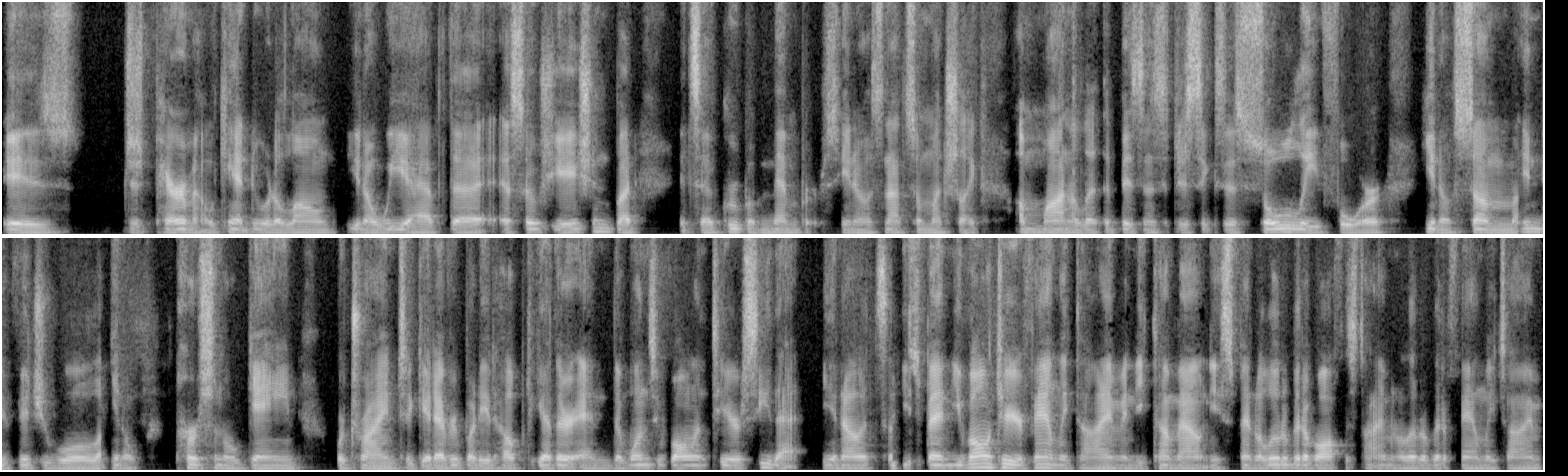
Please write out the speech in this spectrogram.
is just paramount. We can't do it alone. You know, we have the association, but it's a group of members. You know, it's not so much like a monolith, a business that just exists solely for, you know, some individual, you know, personal gain. We're trying to get everybody to help together. And the ones who volunteer see that. You know, it's you spend, you volunteer your family time and you come out and you spend a little bit of office time and a little bit of family time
